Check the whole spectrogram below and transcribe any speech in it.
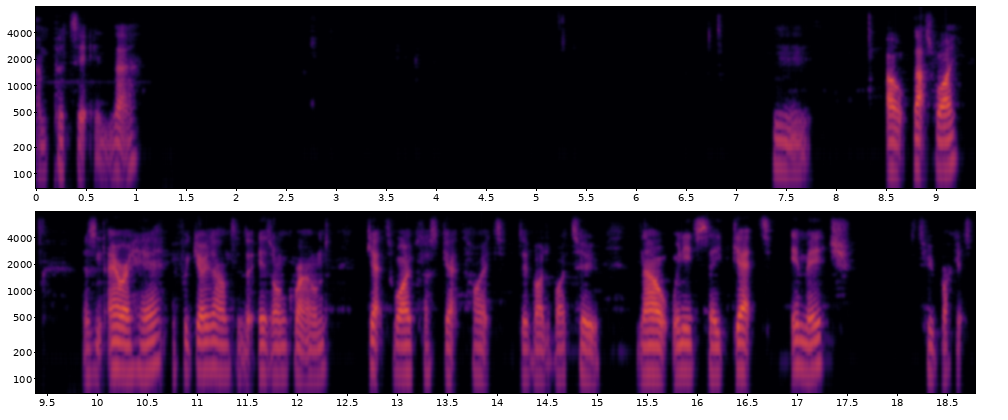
and put it in there. Hmm. Oh, that's why. There's an error here. If we go down to the is on ground, get y plus get height divided by 2. Now we need to say get image, two brackets,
